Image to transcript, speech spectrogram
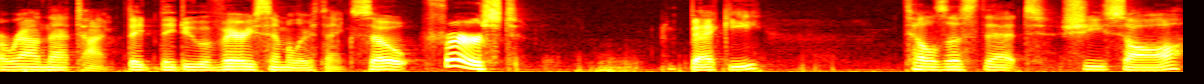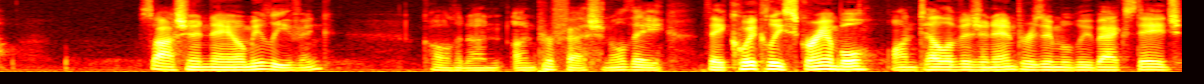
Around that time, they they do a very similar thing. So first, Becky tells us that she saw Sasha and Naomi leaving, called it un- unprofessional. They they quickly scramble on television and presumably backstage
